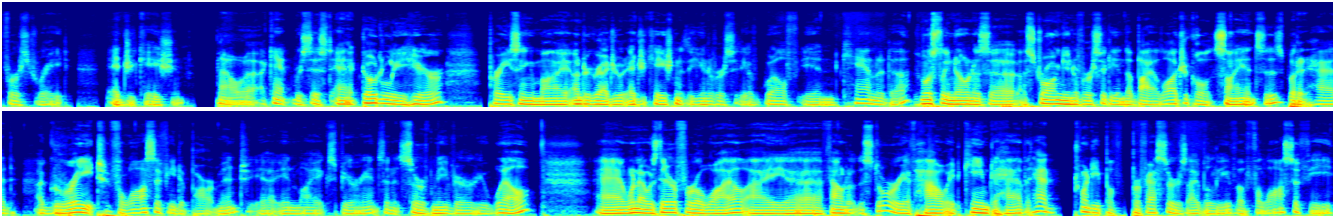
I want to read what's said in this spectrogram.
first rate education. Now, uh, I can't resist anecdotally here praising my undergraduate education at the University of Guelph in Canada. It's mostly known as a, a, strong university in the biological sciences, but it had a great philosophy department uh, in my experience, and it served me very well. And when I was there for a while, I uh, found out the story of how it came to have. It had 20 professors, I believe, of philosophy,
